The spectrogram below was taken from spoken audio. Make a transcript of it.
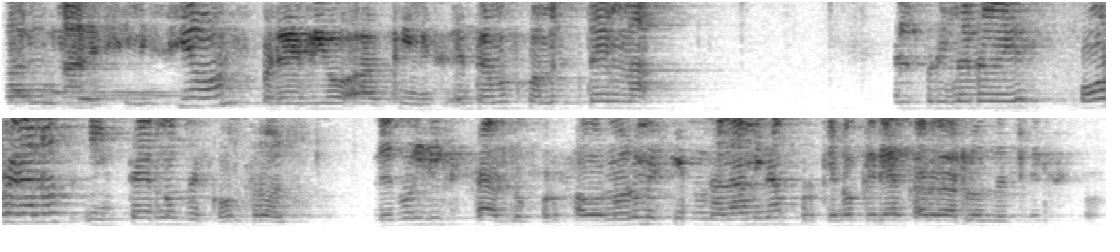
dar una definición previo a que entremos con el tema. El primero es órganos internos de control. Les voy dictando, por favor, no lo metí en una lámina porque no quería cargarlos de texto.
